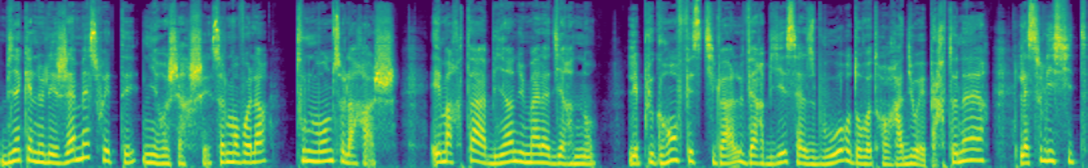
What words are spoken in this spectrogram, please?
bien qu'elle ne l'ait jamais souhaité ni recherché. Seulement voilà, tout le monde se l'arrache. Et Martha a bien du mal à dire non. Les plus grands festivals, Verbier, Salzbourg, dont votre radio est partenaire, la sollicitent,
